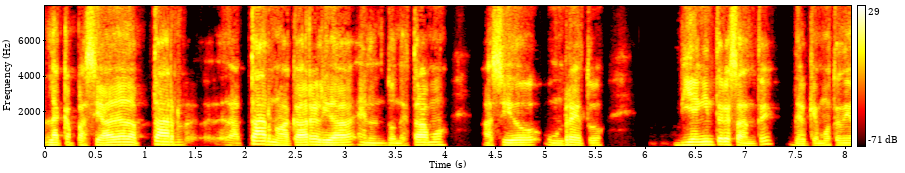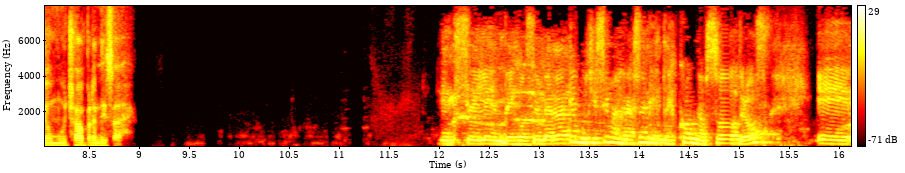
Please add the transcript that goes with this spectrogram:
la capacidad de adaptar, adaptarnos a cada realidad en donde estamos ha sido un reto bien interesante del que hemos tenido muchos aprendizajes. Excelente, José. verdad que muchísimas gracias que estés con nosotros. Eh,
